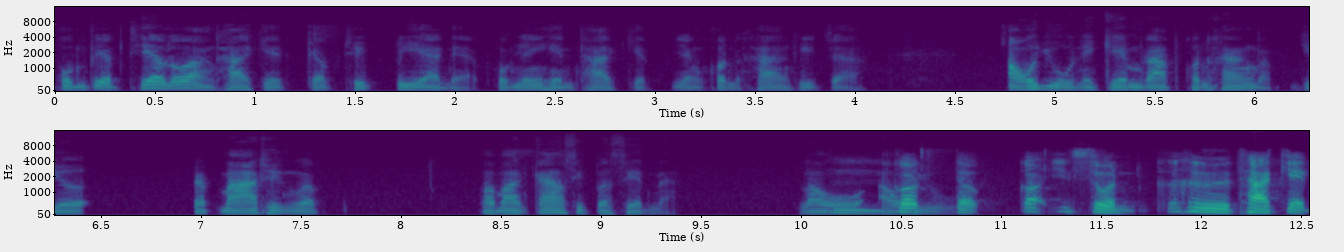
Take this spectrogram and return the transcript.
ผมเปรียบเทียบระหว่างทาร์เก็ตกับทริปเปียร์เนี่ย ผมยังเห็นทาร์เก็ตยังค่อนข้างที่จะเอาอยู่ในเกมรับค่อนข้างแบบเยอะ แบบมาถึงแบบประมาณเก้าสิบเปอร์เซ็นต์่ะ เราอืมเอาก็อยู่แต่ก็อีกส่วนก็คือทาร์เก็ต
